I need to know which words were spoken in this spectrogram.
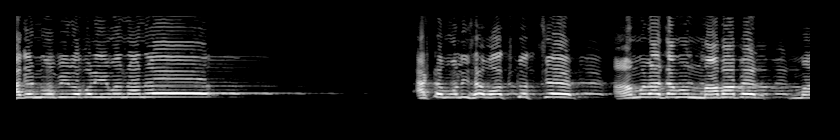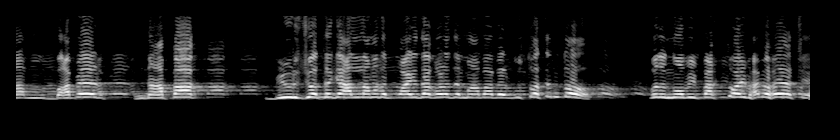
আগে নবীর ওপর ইমান আনো। একটা মলি সাহেব করছে, আমরা যেমন মা বাপের বাপের নাপাক বীর্য থেকে আল্লাহ আমাদের পয়দা করেছে মা বাপের, বুঝতে পারছেন তো? বলছে, নবী পাক তো ওইভাবে হয়েছে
